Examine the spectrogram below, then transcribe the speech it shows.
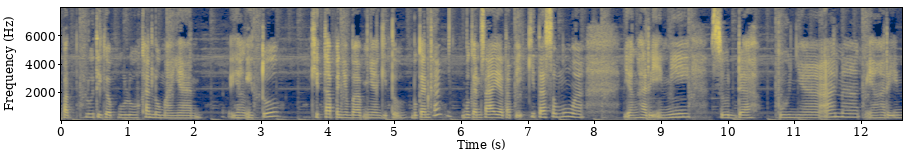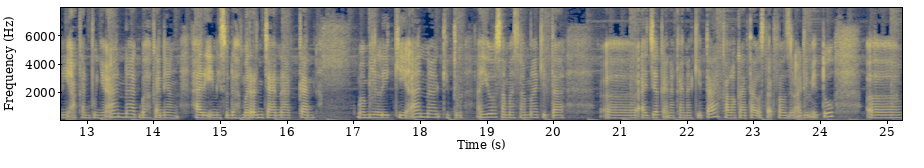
40 30 kan lumayan. Yang itu kita penyebabnya gitu. Bukan kan? Bukan saya tapi kita semua yang hari ini sudah punya anak, yang hari ini akan punya anak, bahkan yang hari ini sudah merencanakan memiliki anak gitu. Ayo sama-sama kita uh, ajak anak-anak kita. Kalau kata Ustadz Fauzul Adim itu uh,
